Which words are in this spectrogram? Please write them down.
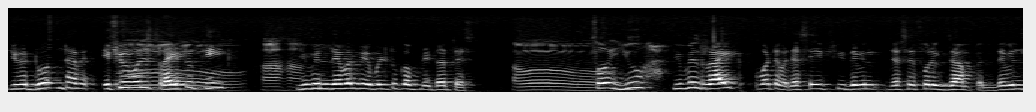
You don't have if you will try to think you will never be able to complete the test so you you will write whatever जैसे if you, they will जैसे for example they will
